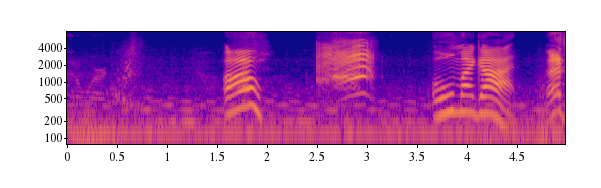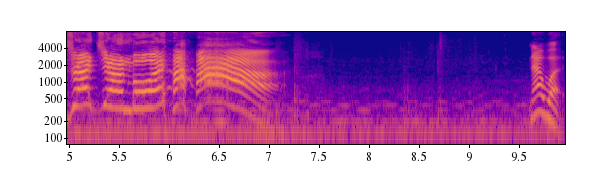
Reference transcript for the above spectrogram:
That'll work. Oh! Ah! Oh my god! That's right, John boy. Ha ha! Now what?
